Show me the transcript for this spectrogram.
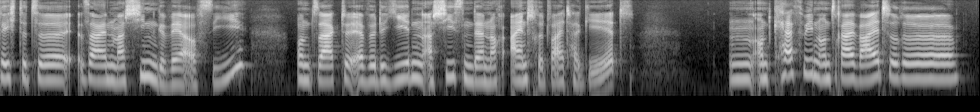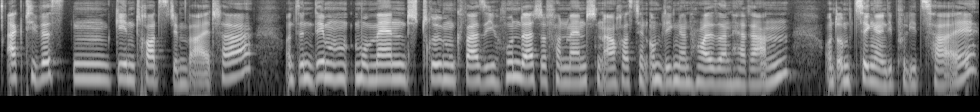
richtete sein Maschinengewehr auf sie und sagte, er würde jeden erschießen, der noch einen Schritt weiter geht. Und Catherine und drei weitere Aktivisten gehen trotzdem weiter. Und in dem Moment strömen quasi Hunderte von Menschen auch aus den umliegenden Häusern heran und umzingeln die Polizei.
